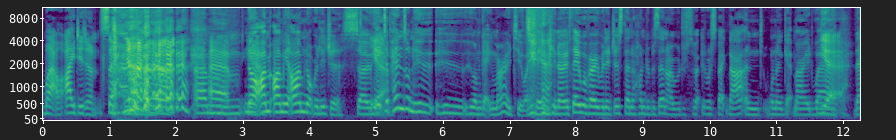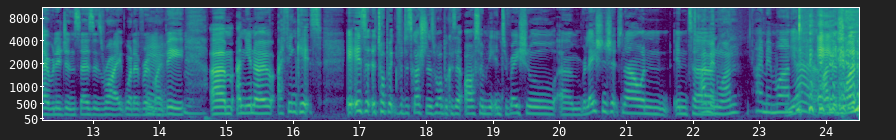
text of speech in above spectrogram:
Wow, I didn't. So Um, Um, no, yeah. I'm. I mean, I'm not religious, so Yeah. it depends on who who who I'm getting married to. I think you know, if they were very religious, then 100 percent I would respect, respect that and want to get married where Yeah. their religion says is right, whatever it Mm. might be. Um, and you know, I think it's it is a topic for discussion as well because there are so many interracial um, relationships now and inter. I'm in one. I'm in one. Yeah, I'm in one.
